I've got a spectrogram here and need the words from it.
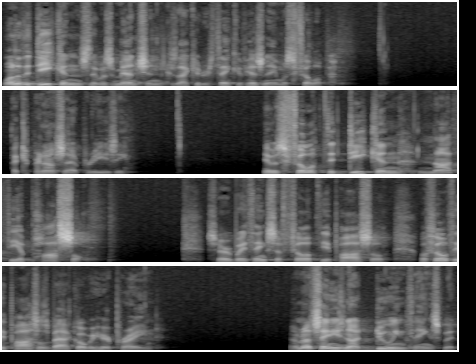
one of the deacons that was mentioned, because I could think of his name, was Philip. I could pronounce that pretty easy. It was Philip the deacon, not the apostle. So everybody thinks of Philip the apostle. Well, Philip the apostle is back over here praying. I'm not saying he's not doing things, but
